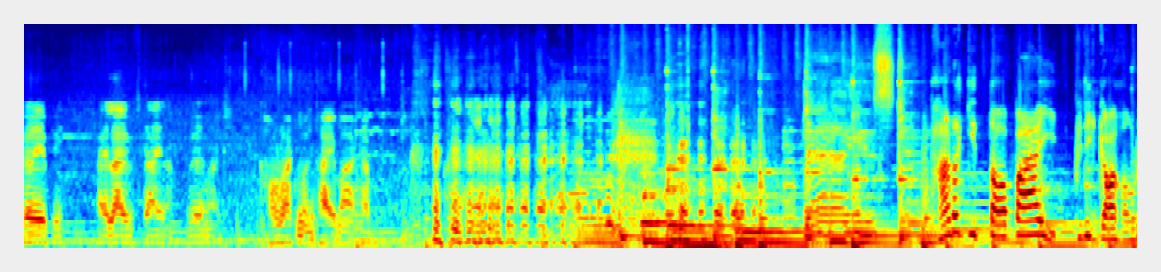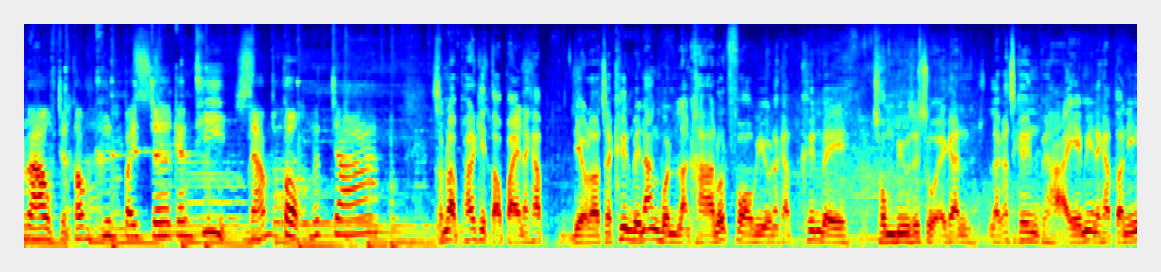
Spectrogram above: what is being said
very happy. I love Thailand very much. เขารักเมืองไทยมากครับ That I used to ภารกิจต่อไป พิธีกรของเราจะต้องขึ้นไปเจอกันที่น้ำตกนะจ๊ะ สำหรับภารกิจต่อไปนะครับ เดี๋ยวเราจะขึ้นไปนั่งบนหลังคารถ 4 Wheel นะครับ ขึ้นไปชมวิวสวยๆกัน แล้วก็จะขึ้นไปหาเอมี่นะครับ ตอนนี้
